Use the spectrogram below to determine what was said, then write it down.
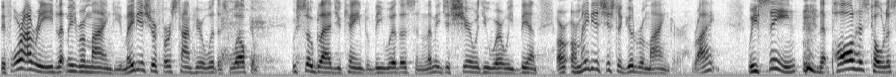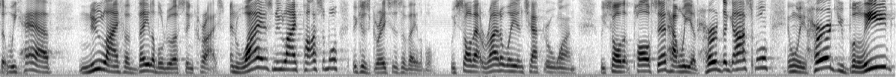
before I read, let me remind you maybe it's your first time here with us. Welcome. We're so glad you came to be with us, and let me just share with you where we've been. Or, or maybe it's just a good reminder, right? We've seen that Paul has told us that we have new life available to us in Christ. And why is new life possible? Because grace is available. We saw that right away in chapter 1. We saw that Paul said how we have heard the gospel, and when we heard, you believed,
